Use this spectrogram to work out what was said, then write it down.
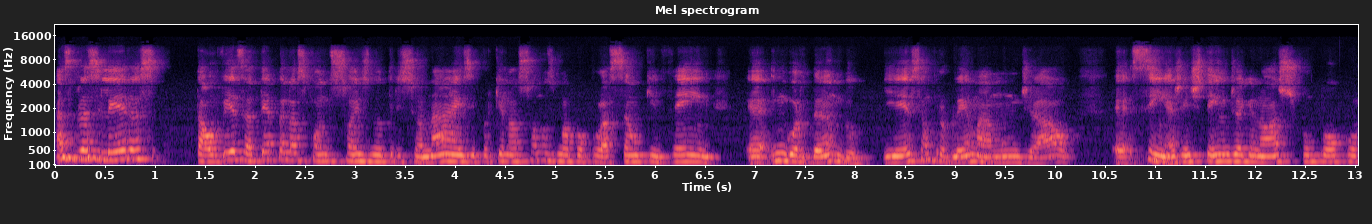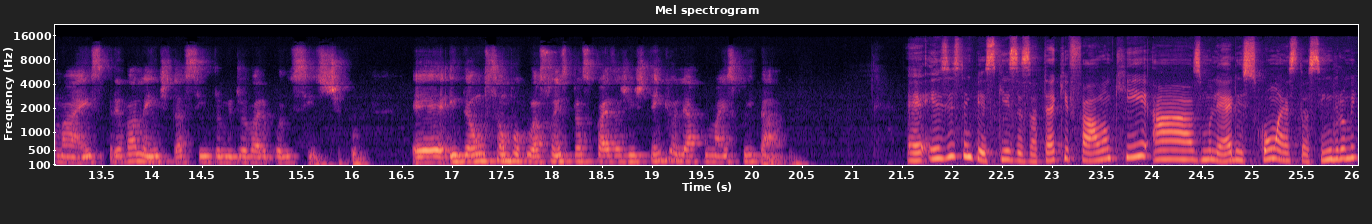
As brasileiras, talvez até pelas condições nutricionais e porque nós somos uma população que vem é, engordando, e esse é um problema mundial, é, sim, a gente tem um diagnóstico um pouco mais prevalente da síndrome de ovário policístico. É, então, são populações para as quais a gente tem que olhar com mais cuidado. É, existem pesquisas até que falam que as mulheres com esta síndrome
